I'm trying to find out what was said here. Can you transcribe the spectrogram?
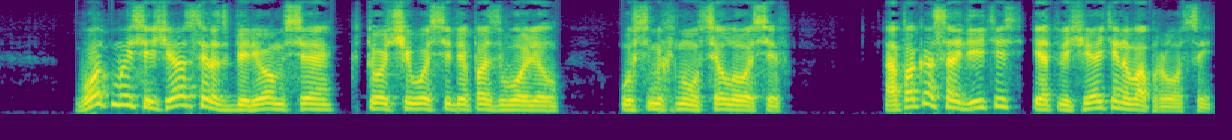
— Вот мы сейчас и разберемся, кто чего себе позволил, — усмехнулся Лосев. — А пока садитесь и отвечайте на вопросы.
